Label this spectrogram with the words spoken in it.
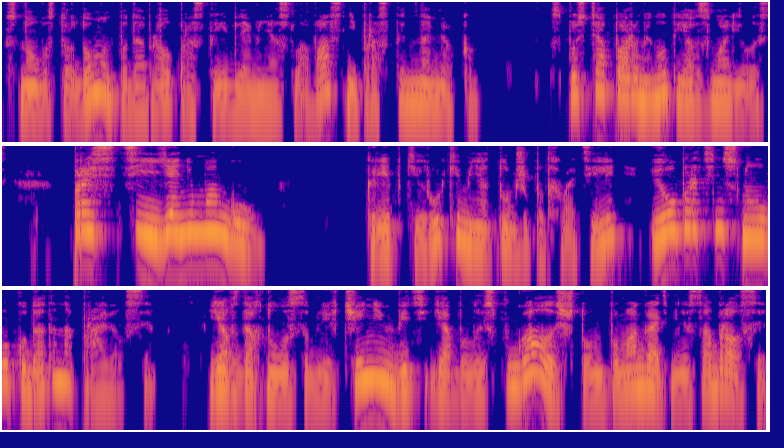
Снова с трудом он подобрал простые для меня слова с непростым намеком. Спустя пару минут я взмолилась. «Прости, я не могу!» Крепкие руки меня тут же подхватили, и оборотень снова куда-то направился. Я вздохнула с облегчением, ведь я была испугалась, что он помогать мне собрался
